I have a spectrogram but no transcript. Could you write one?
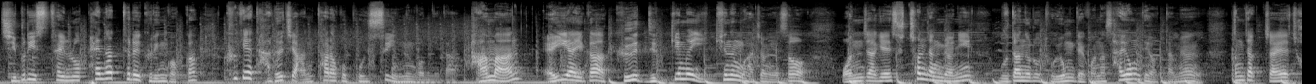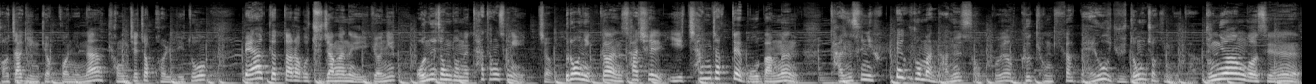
지브리 스타일로 팬아트를 그린 것과 크게 다르지 않다라고 볼 수 있는 겁니다. 다만 AI가 그 느낌을 익히는 과정에서 원작의 수천 장면이 무단으로 도용되거나 사용되었다면 창작자의 저작 인격권이나 경제적 권리도 빼앗겼다라고 주장하는 의견이 어느 정도는 타당성이 있죠. 그러니까 사실 이 창작대 모방은 단순히 흑백으로만 나눌 수 없고요. 그 경기가 매우 유동적입니다. 중요한 것은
